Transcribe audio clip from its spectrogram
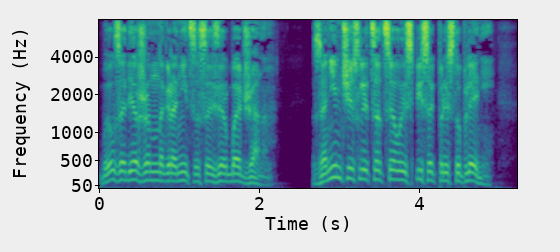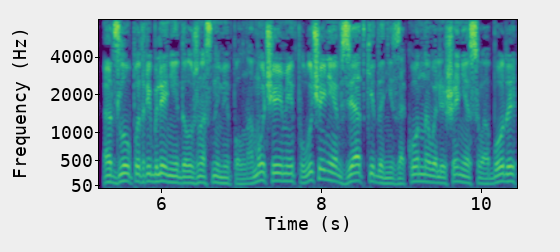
был задержан на границе с Азербайджаном. За ним числится целый список преступлений, от злоупотреблений должностными полномочиями, получения взятки до незаконного лишения свободы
